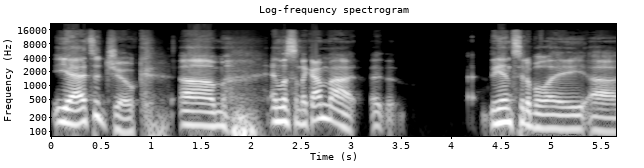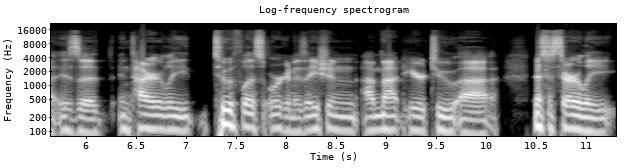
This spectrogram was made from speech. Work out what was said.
Yeah, it's a joke. Um, and listen, like I'm not. Uh, the NCAA uh, is an entirely toothless organization. I'm not here to uh, necessarily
